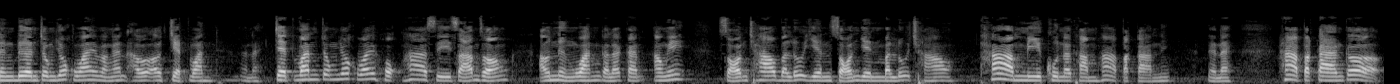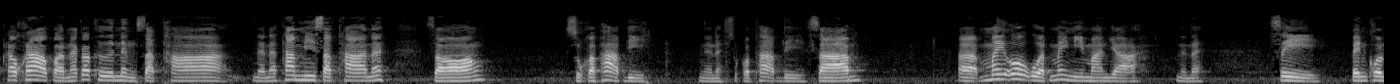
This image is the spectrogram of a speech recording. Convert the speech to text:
นึ่งเดือนจงยกไว้ว่างั้นเอาเอาเจ็ดวันนะเจ็ดวันจงยกไว้หกห้าสี่สามสองเอาหนึ่งวันก็แล้วกัน เอางี้ สอนเช้าบรรลุเย็นสอนเย็นบรรลุเช้า ถ้ามีคุณธรรมห้าประการนี้เนี่ยนะห้าประการก็คร่าวๆก่อนนะก็คือหนึ่งศรัทธาเนี่ยนะถ้ามีศรัทธานะสอง สุขภาพดีเนี่ยนะสุขภาพดีสามไม่โอ้อวดไม่มีมารยาเนี่ยนะสี่เป็นคน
